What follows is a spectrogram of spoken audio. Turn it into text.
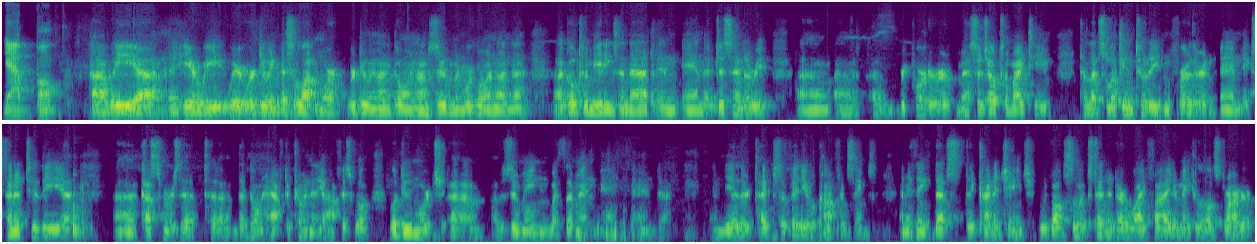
Yeah, Paul. Uh, we, uh, here we, we're, we're doing this a lot more. We're doing on, going on Zoom and we're going on, uh, uh, go-to meetings and that, and, and I've just sent a re, uh, uh, a reporter message out to my team to let's look into it even further and, and extend it to the, uh, customers that, uh, that don't have to come into the office. We'll, we'll do more, um, uh, Zooming with them and, and, and, uh, and the other types of video conferencings. And I think that's the kind of change. We've also extended our Wi-Fi to make it a little stronger.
